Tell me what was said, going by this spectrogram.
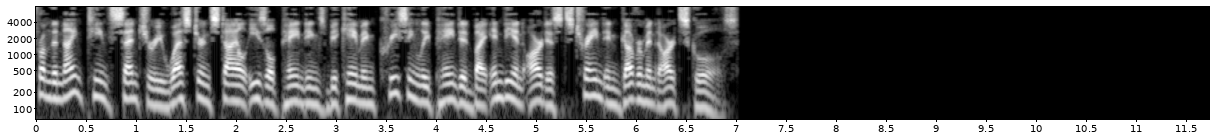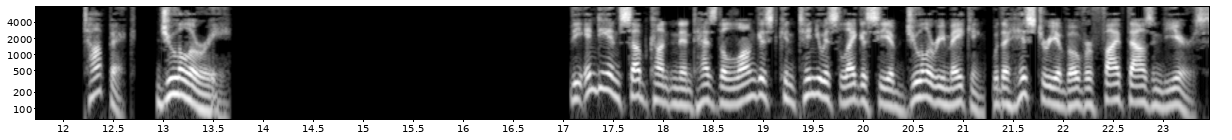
From the 19th century Western-style easel paintings became increasingly painted by Indian artists trained in government art schools. Jewelry The Indian subcontinent has the longest continuous legacy of jewellery making, with a history of over 5,000 years.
